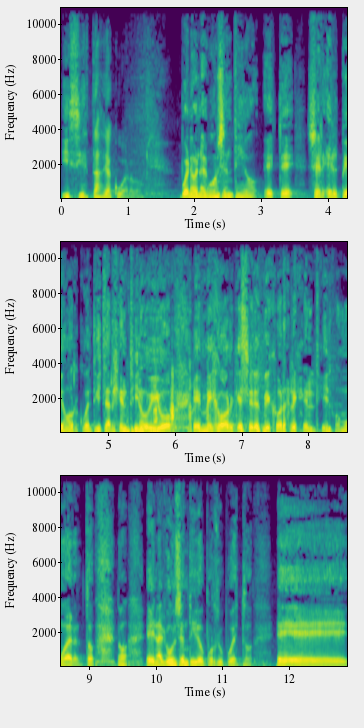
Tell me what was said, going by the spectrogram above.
y si estás de acuerdo? Bueno, en algún sentido, este, ser el peor cuentista argentino vivo es mejor que ser el mejor argentino muerto, ¿no? En algún sentido, por supuesto. Eh,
